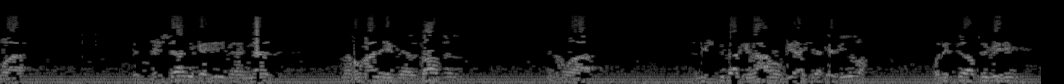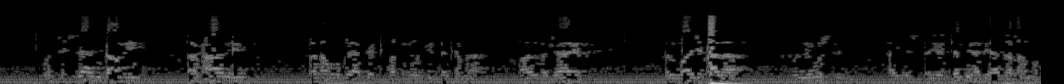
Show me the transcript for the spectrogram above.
واستحسان كثير من الناس ما هم عليه من الباطل هو الاشتباك معهم في اشياء كثيره والاختلاط بهم واستحسان بعض افعالهم فالامر شك خطير جدا كما قال المشايخ. الواجب على كل مسلم أن ينتبه لهذا الأمر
